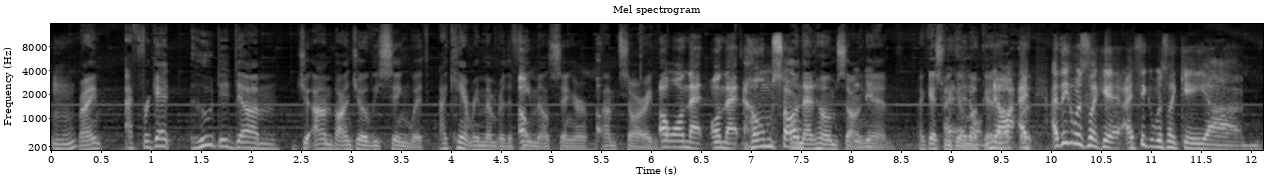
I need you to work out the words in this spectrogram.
Mm-hmm. right? I forget who did um, John Bon Jovi sing with. I can't remember the female singer. I'm sorry. Oh, on that on that home song. On that home song, yeah. I guess we can I look it know. up. No, I, I think it was like a. I think it was like a. Um,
